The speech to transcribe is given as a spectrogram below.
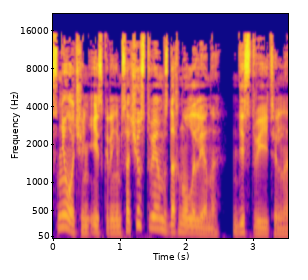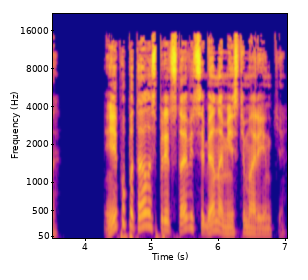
с не очень искренним сочувствием вздохнула Лена. Действительно. И попыталась представить себя на месте Маринки.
